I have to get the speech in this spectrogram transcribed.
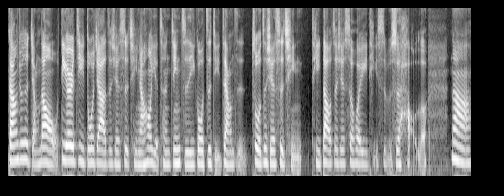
刚刚就是讲到第二季多加的这些事情，然后也曾经质疑过自己这样子做这些事情，提到这些社会议题是不是好了？那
